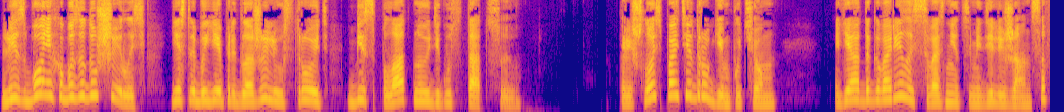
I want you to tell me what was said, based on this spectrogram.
Лисбониха бы задушилась, если бы ей предложили устроить бесплатную дегустацию. Пришлось пойти другим путем. Я договорилась с возницами дилижансов,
